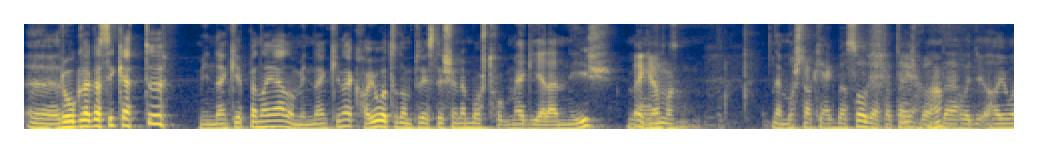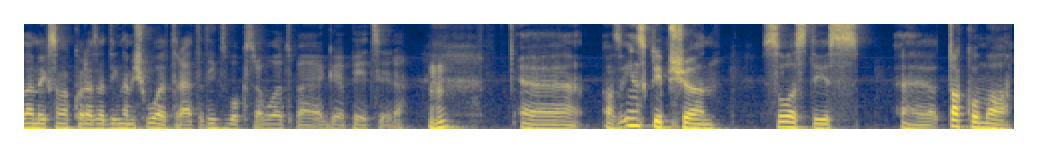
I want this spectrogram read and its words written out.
Ö, Rogue Legacy 2, mindenképpen ajánlom mindenkinek. Ha jól tudom, Playstation-re most fog megjelenni is. mert Igen, Nem most rakják be a szolgáltatásban, Igen, de hogy ha jól emlékszem, akkor az eddig nem is volt rá, tehát Xbox-ra volt, meg PC-re. Uh-huh. Ö, Az Inscription, Solstice, Tacoma,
